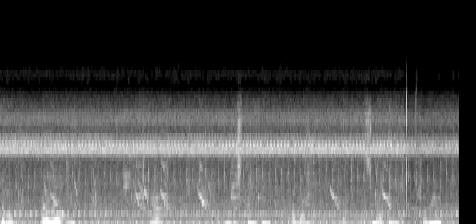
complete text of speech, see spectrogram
Dado, are you okay? Yeah. I'm just thinking. About? It's nothing. Shall we eat?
